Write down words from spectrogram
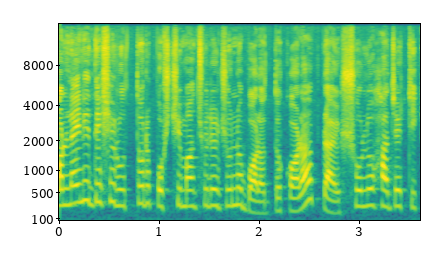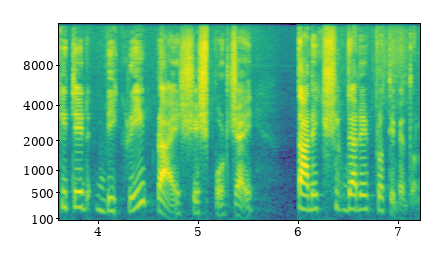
অনলাইনে দেশের উত্তর পশ্চিমাঞ্চলের জন্য বরাদ্দ করা প্রায় ষোলো হাজার টিকিটের বিক্রি প্রায় শেষ পর্যায়ে। তারেক শিকদারের প্রতিবেদন।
